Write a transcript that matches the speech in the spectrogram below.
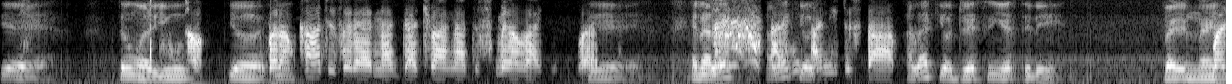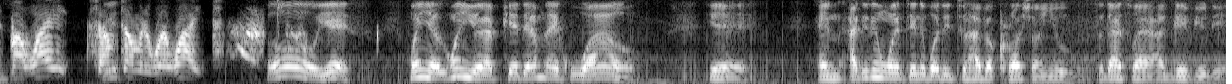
yeah. Don't worry, you. You're, but I'm conscious of that, and I, I try not to smell like it. But yeah. And I like, I like I, your. I need to stop. I like your dressing yesterday. Very nice. But my white, some Yeah. told me to wear white. Oh, yes. When you, when you appeared there, I'm like, wow. Yeah. And I didn't want anybody to have a crush on you. So that's why I gave you the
